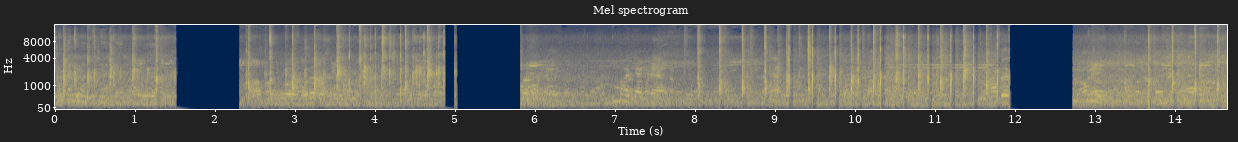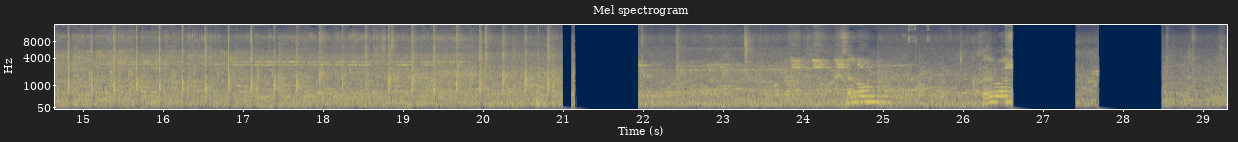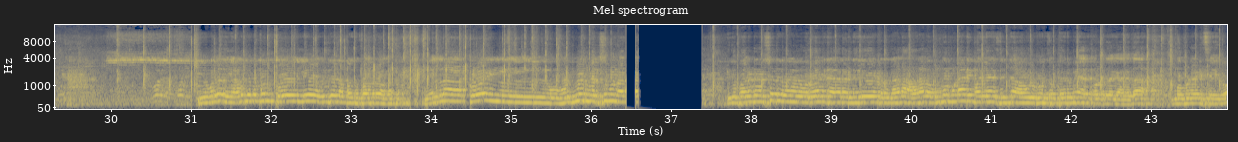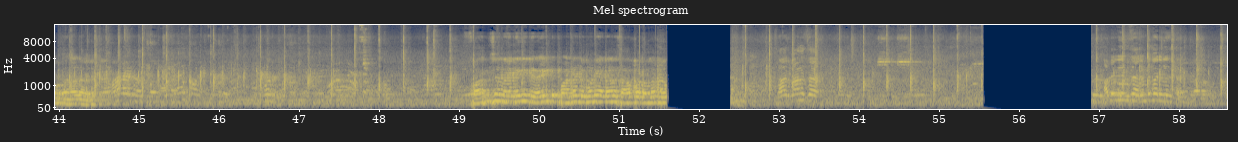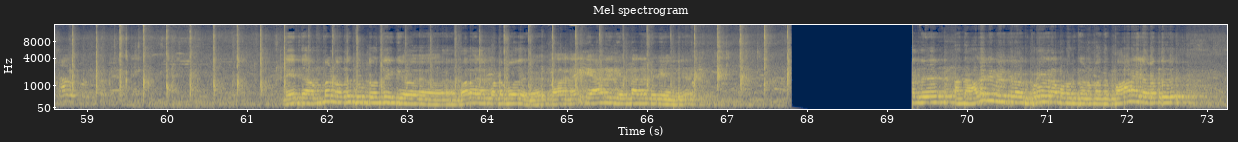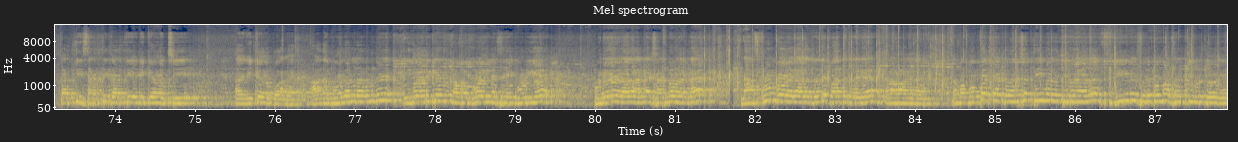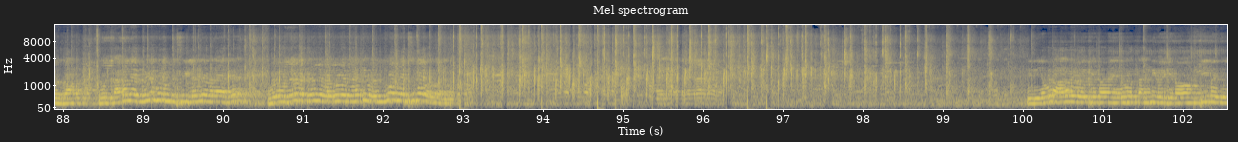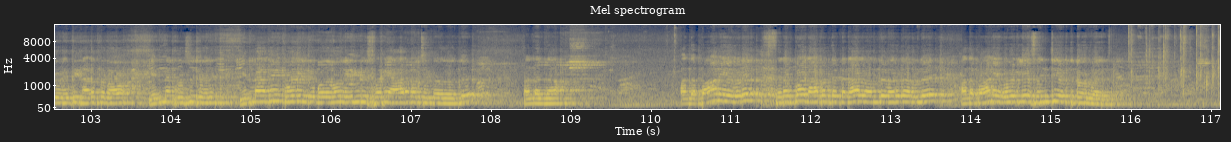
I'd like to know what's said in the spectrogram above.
செல்வம். செல்வம். இவங்க பண்ணுவாங்க கோயிலே இருந்து நமக்கு பண்றாங்க. எல்லா கோயில் ஒவ்வொரு வருஷமும் இது பன்னெண்டு வருஷத்துக்கு ஒரு வாட்டி நகர நிகழ்வுன்றதுனால அதனால உங்க முன்னாடி மரியாதை செஞ்சு அவங்களுக்கு கொஞ்சம் பெருமையா இருக்கணுன்றதுக்காக தான் உங்க முன்னாடி செய்யறோம் அதனால ஃபங்க்ஷன் அன்னைக்கு நைட்டு பன்னெண்டு மணி ஆனாலும் சாப்பாடெல்லாம் சார் வாங்க சார் அப்படியே இல்லைங்க சார் ரெண்டு பேரும் இல்லைங்க சார் நேற்று அம்மன் வந்து கூப்பிட்டு வந்து இங்க பாலாஜலம் பண்ணும்போது நான் நைட் யாரும் இங்க இருந்தாங்கன்னு தெரியாது. வந்து அந்த அழகு இருக்கிற ஒரு ப்ரோக்ராம் ஒன்று இருக்கும். நம்ம அந்த பானையில வந்து கத்தி சக்தி கத்தியை நிக்க வச்சு அதை நிக்க வைப்பாங்க. அதை முதல்ல இருந்து இது வரைக்கும் நம்ம கோயில்ல செய்யக்கூடிய ஒரே ஒரு ஆள் அண்ணன் சண்முக அண்ணன் நான் ஸ்கூல் போற காலத்துல இருந்து பார்த்துட்டு இருக்கேன். நம்ம முப்பத்தெட்டு வருஷம் தீமதி ஒரு கடலை விழுப்புரம் டிஸ்ட்ரிக்ட்ல இருந்து வராரு. ஒரு தூரத்துல இருந்து ஒரு ஒரு வாட்டி ஒவ்வொரு வருஷமும் வருவாங்க இது எவ்வளவு அளவு வைக்கணும்? எவ்வளவு தண்ணி வைக்கணும்? தீமை திருவிழா எப்படி நடத்தணும்? என்ன ப்ரொசீஜர் எல்லாமே கோயிலுக்கு முதல்ல முதல்ல இன்ட்ரடியூஸ் பண்ணி ஆரம்பிச்சுன்றது வந்து நல்லதுதான். அந்த பானையை விட சிறப்பாக நாற்பத்தெட்டு நாள் வந்து வருடம் வந்து அந்த பானையை ரோட்லேயே செஞ்சு எடுத்துட்டு வருவார்.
